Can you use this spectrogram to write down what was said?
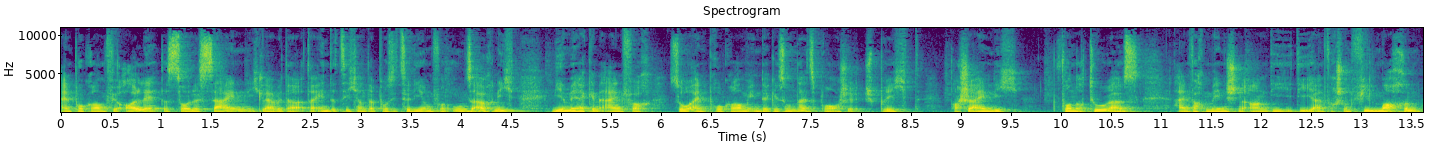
ein Programm für alle, das soll es sein. Ich glaube, da, da ändert sich an der Positionierung von uns auch nicht. Wir merken einfach, so ein Programm in der Gesundheitsbranche spricht wahrscheinlich von Natur aus einfach Menschen an, die, die einfach schon viel machen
